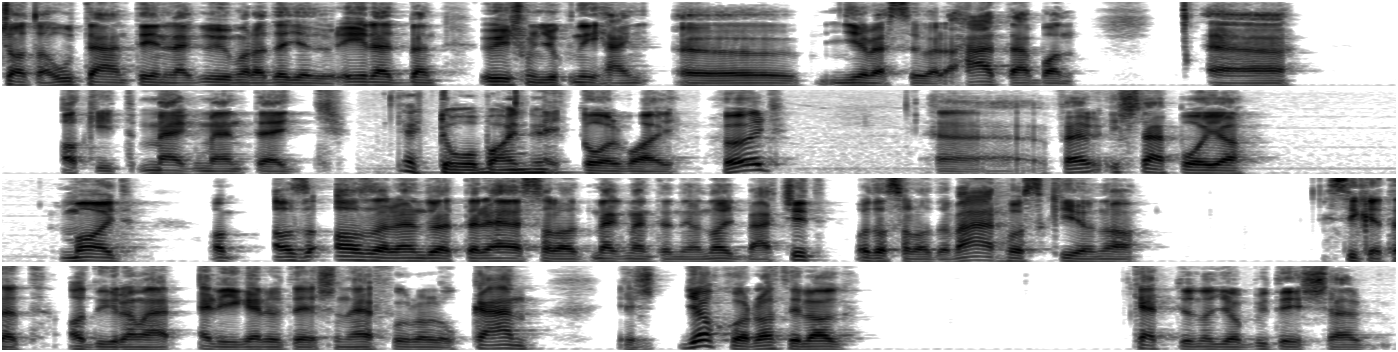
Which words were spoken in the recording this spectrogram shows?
csata után tényleg ő marad egyedül életben, ő is mondjuk néhány ö, nyilvesszővel a hátában, ö, akit megment egy Egy tóbajnő. egy tolvaj hölgy, fel is tápolja, majd az, az a lendülettel elszalad megmenteni a nagybácsit, oda szalad a várhoz, kijön a sziketet addigra már elég erőteljesen elfoglaló Kán, és gyakorlatilag kettő nagyobb ütéssel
